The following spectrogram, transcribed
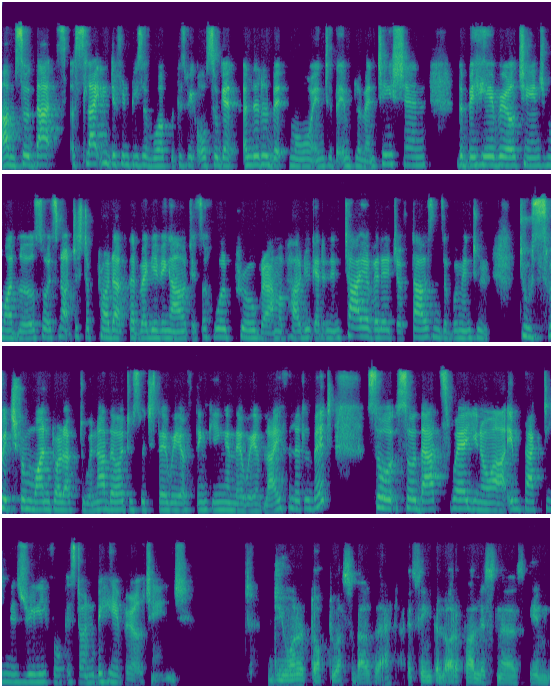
Um, so that's a slightly different piece of work because we also get a little bit more into the implementation, the behavioral change model. So it's not just a product that we're giving out, it's a whole program of how do you get an entire village of thousands of women to, to switch from one product to another, to switch their way of thinking and their way of life a little bit. So, so that's where, you know, our impact team is really focused on behavioral change. Do you want to talk to us about that? I think a lot of our listeners in,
